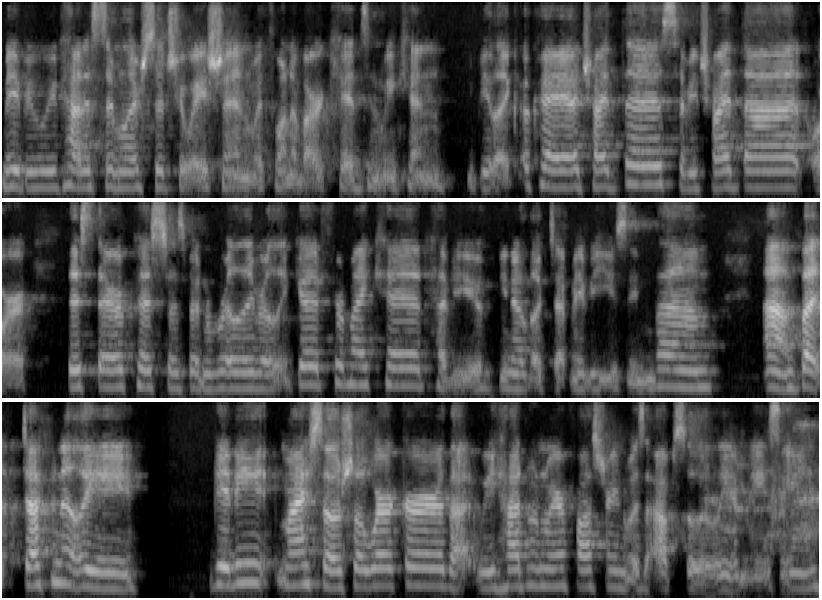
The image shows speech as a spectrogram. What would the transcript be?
maybe we've had a similar situation with one of our kids and we can be like okay i tried this. Have you tried that? Or this therapist has been really really good for my kid. Have you you know looked at maybe using them? Um, but definitely getting my social worker that we had when we were fostering was absolutely amazing.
